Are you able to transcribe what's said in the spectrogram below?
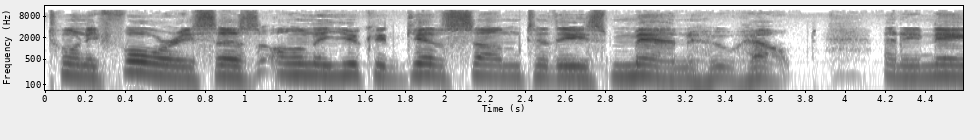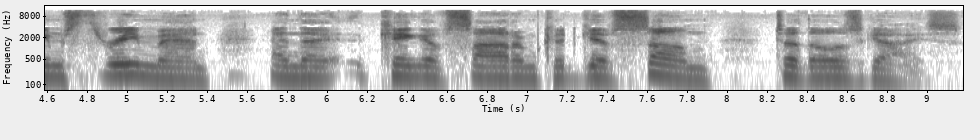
24, he says, Only you can give some to these men who helped. And he names three men, and the king of Sodom could give some to those guys.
